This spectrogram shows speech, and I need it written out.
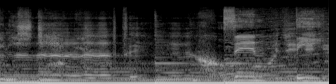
finished. Zen B.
